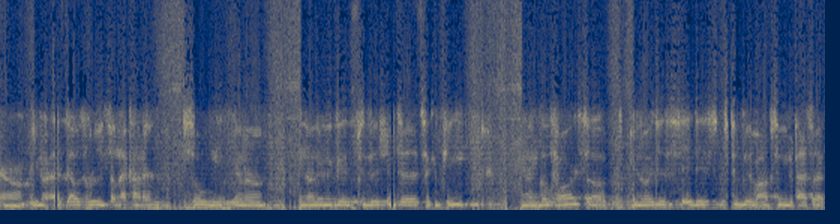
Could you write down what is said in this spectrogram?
Um, you know, that, was really something that kind of sold me. And um, you know, they're in a good position to, to compete and go far. So you know, it just it is too good of an opportunity to pass up.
